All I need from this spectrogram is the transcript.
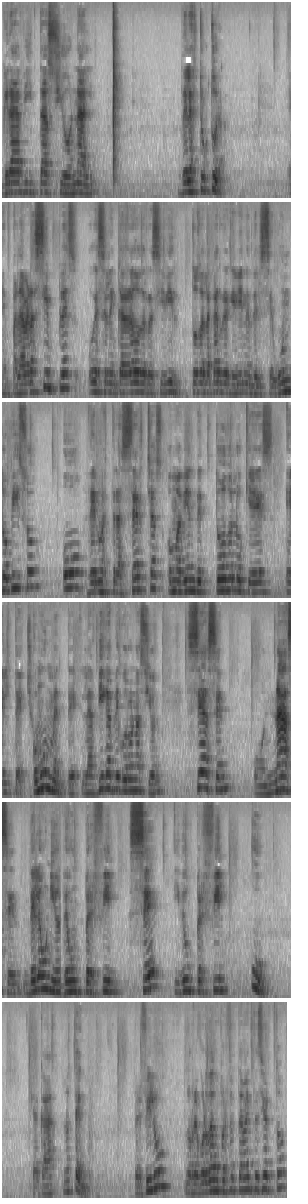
gravitacional de la estructura. En palabras simples, o es el encargado de recibir toda la carga que viene del segundo piso o de nuestras cerchas o más bien de todo lo que es el techo. Comúnmente las vigas de coronación se hacen o nacen de la unión de un perfil C y de un perfil U, que acá los tengo. Perfil U, lo recordamos perfectamente, ¿cierto?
